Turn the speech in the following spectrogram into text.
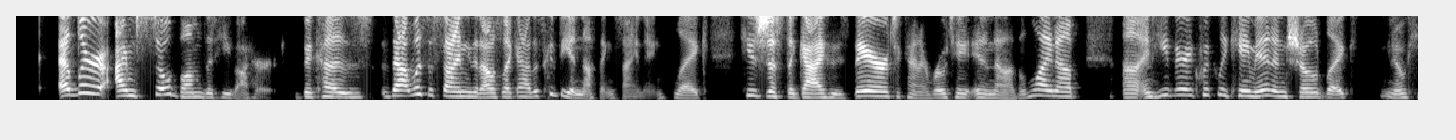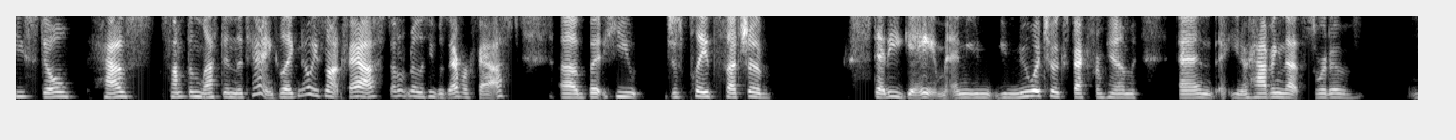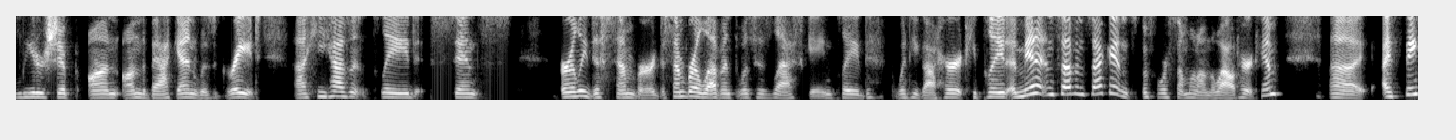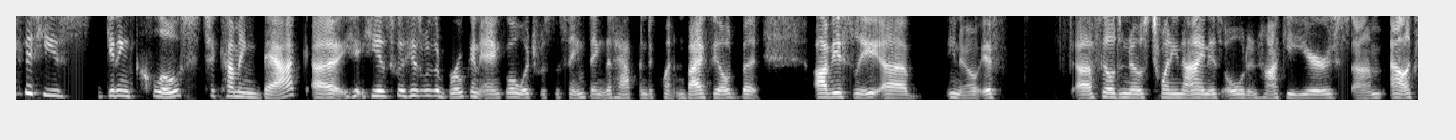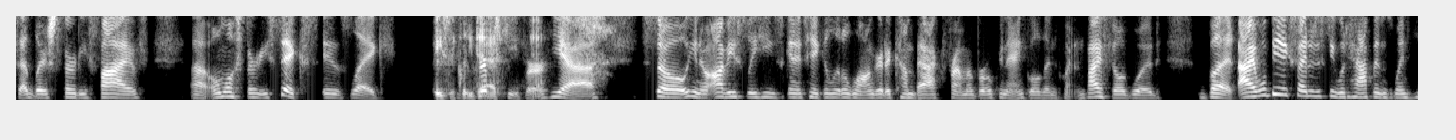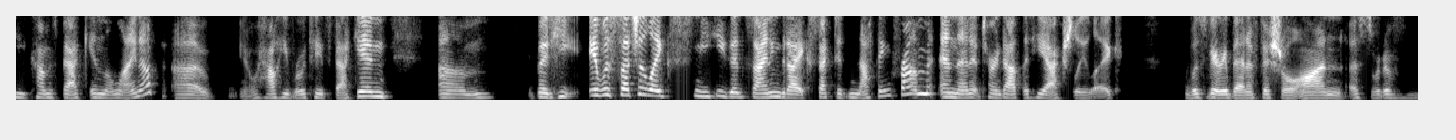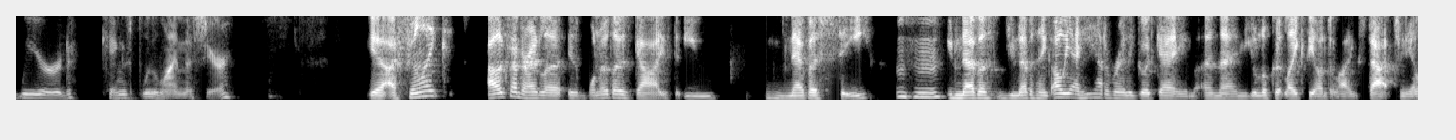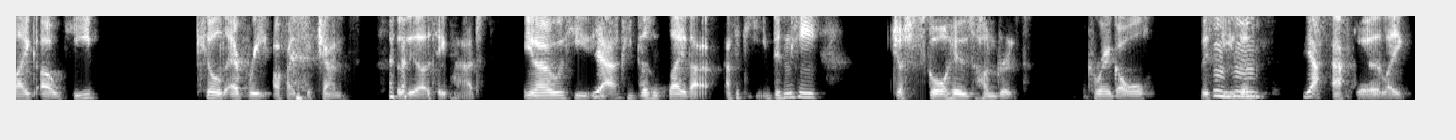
edler i'm so bummed that he got hurt because that was a signing that I was like, ah, oh, this could be a nothing signing. Like he's just a guy who's there to kind of rotate in and out of the lineup. Uh, and he very quickly came in and showed like, you know, he still has something left in the tank. Like, no, he's not fast. I don't know that he was ever fast, uh, but he just played such a steady game and you, you knew what to expect from him. And, you know, having that sort of leadership on on the back end was great. Uh, he hasn't played since early December. December 11th was his last game played when he got hurt. He played a minute and seven seconds before someone on the Wild hurt him. Uh, I think that he's getting close to coming back. Uh, his, his was a broken ankle, which was the same thing that happened to Quinton Byfield. But obviously, uh, you know, if uh, Phil Danault's 29 is old in hockey years, um, Alex Edler's 35 uh, almost 36 is like basically dead keeper yeah. yeah. So, you know, obviously he's going to take a little longer to come back from a broken ankle than quinton Byfield would. But I will be excited to see what happens when he comes back in the lineup, uh, you know, how he rotates back in. Um, but he, it was such a like sneaky good signing that I expected nothing from. And then it turned out that he actually like was very beneficial on a sort of weird Kings blue line this year. Yeah, I feel like Alexander Edler is one of those guys that you never see. Mm-hmm. You never, you never think, oh yeah, he had a really good game, and then you look at like the underlying stats, and you're like, oh, he killed every offensive chance that the other team had. You know, he yeah. he, he doesn't play that. I think he didn't he just score his hundredth career goal this Mhm. season Yes. after like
